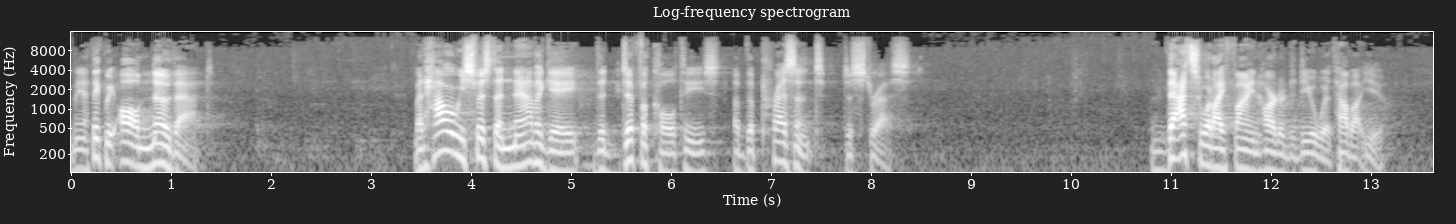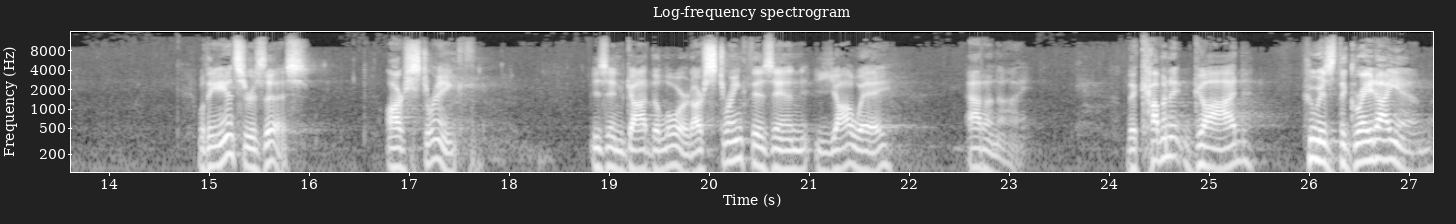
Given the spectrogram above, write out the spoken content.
I mean, I think we all know that. But how are we supposed to navigate the difficulties of the present distress? That's what I find harder to deal with. How about you? Well, the answer is this our strength is in God the Lord. Our strength is in Yahweh Adonai, the covenant God who is the great I am,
